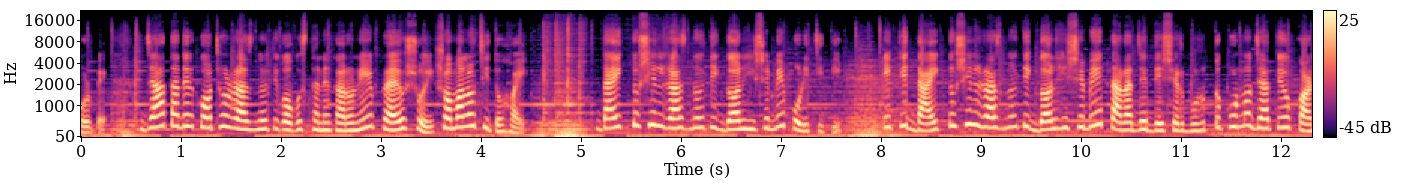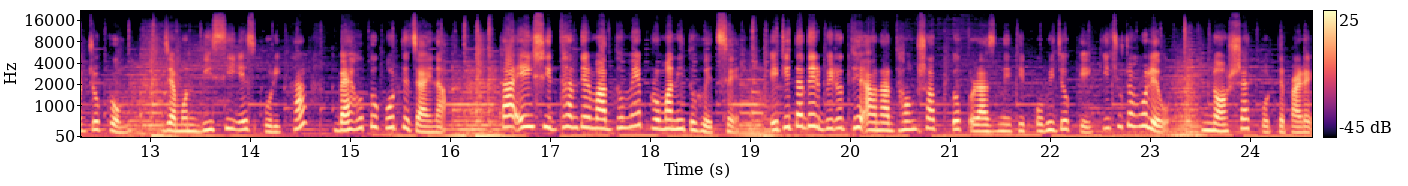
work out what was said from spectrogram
করবে, যা তাদের কঠোর রাজনৈতিক অবস্থানের কারণে প্রায়শই সমালোচিত হয়। দায়িত্বশীল রাজনৈতিক দল হিসেবে পরিচিতি। একটি দায়িত্বশীল রাজনৈতিক দল হিসেবে তারা যে দেশের গুরুত্বপূর্ণ জাতীয় কার্যক্রম, যেমন বিসিএস পরীক্ষা, ব্যাহত করতে চায় না তা এই সিদ্ধান্তের মাধ্যমে প্রমাণিত হয়েছে। এটি তাদের বিরুদ্ধে আনা ধ্বংসাত্মক রাজনীতির অভিযোগকে কিছুটা হলেও নস্যাৎ করতে পারে।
